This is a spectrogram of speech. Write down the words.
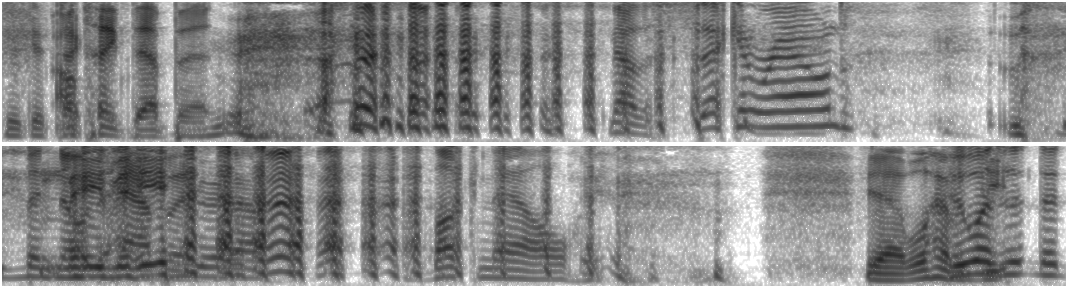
you'll get I'll that. take that bet. now the second round, been known Maybe. to happen. Yeah. Bucknell. Yeah, we'll have. Who was deep- it that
